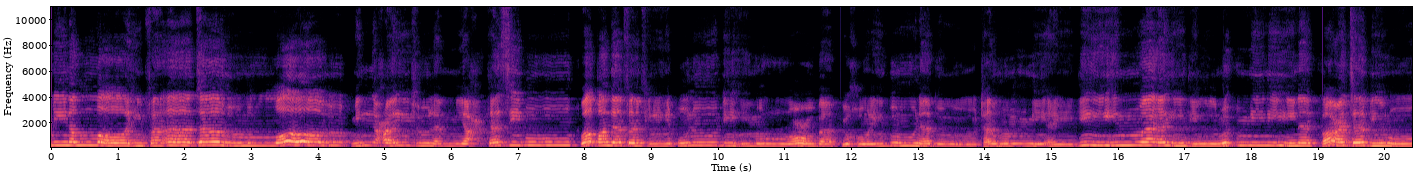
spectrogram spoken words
من الله فآتاهم الله من حيث لم يحتسبوا وقذف في قلوبهم الرعب يخربون بيوتهم بأيديهم وأيدي المؤمنين فاعتبروا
